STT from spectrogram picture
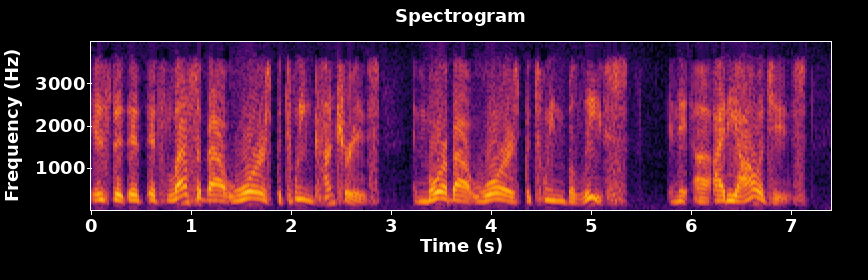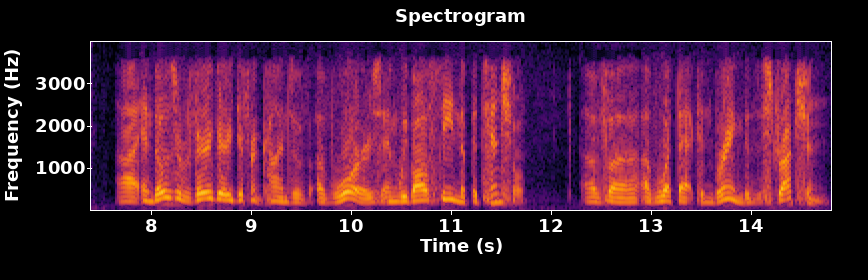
is that it, it's less about wars between countries and more about wars between beliefs and uh, ideologies. Uh, and those are very, very different kinds of, of wars, and we've all seen the potential of, uh, of what that can bring, the destruction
